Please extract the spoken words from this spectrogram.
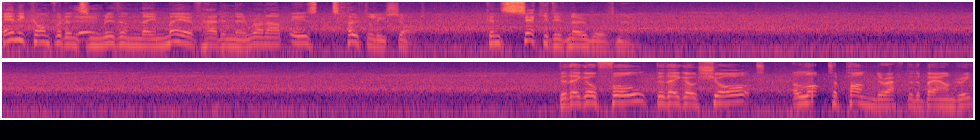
Any confidence and rhythm they may have had in their run-up is totally shot. Consecutive no balls now. Do they go full? Do they go short? A lot to ponder after the boundary.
